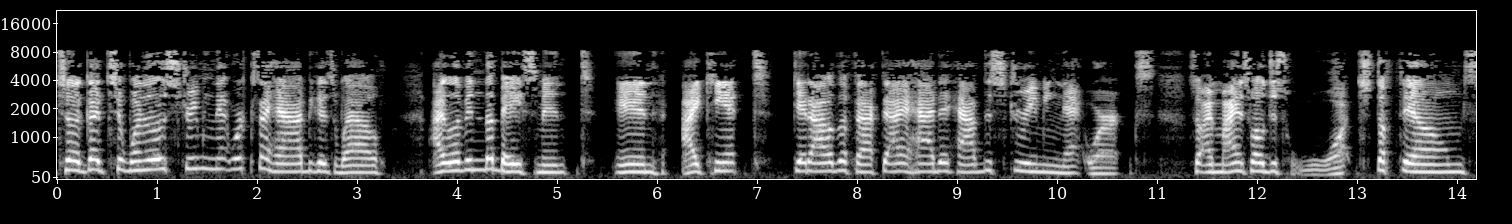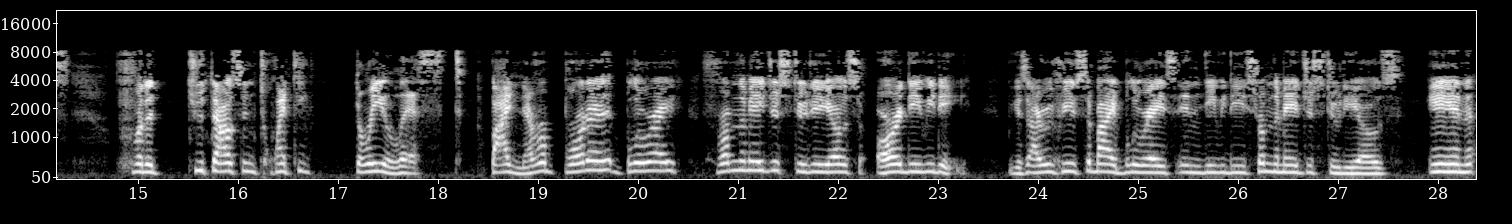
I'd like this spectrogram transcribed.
to get to one of those streaming networks I had because, well, I live in the basement and I can't get out of the fact that I had to have the streaming networks. So I might as well just watch the films for the 2023 list. But I never bought a Blu-ray from the major studios or a DVD because I refuse to buy Blu-rays and DVDs from the major studios and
